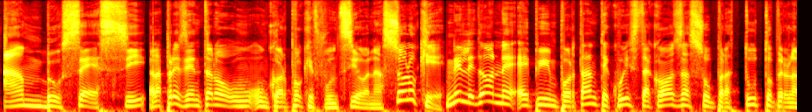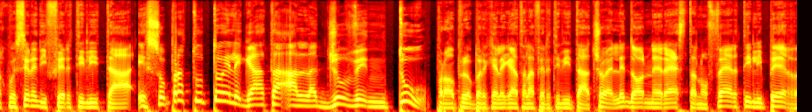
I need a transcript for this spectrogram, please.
ambo sessi rappresentano un, un, corpo che funziona, solo che nelle donne è più importante questa cosa soprattutto per una questione di fertilità e soprattutto è legata alla gioventù, proprio perché è legata alla fertilità, cioè le donne restano fertili per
